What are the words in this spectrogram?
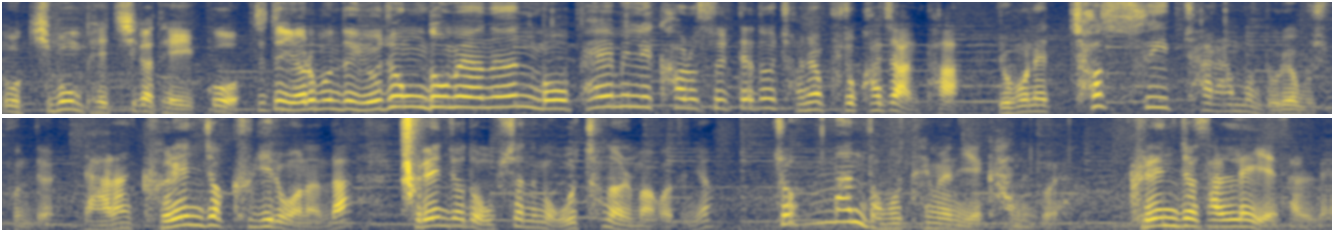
뭐 기본 배치가 돼 있고, 어쨌든 여러분들 요 정도면은 뭐 패밀리카로 쓸 때도 전혀 부족하지 않다. 요번에 첫 수입차를 한번 노려보실 분들, 야, 난 그랜저 크기를 원한다? 그랜저도 옵션 넣으면 5천 얼마거든요? 좀만 더 보태면 얘 가는 거야. 그랜저 살래, 얘 살래.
